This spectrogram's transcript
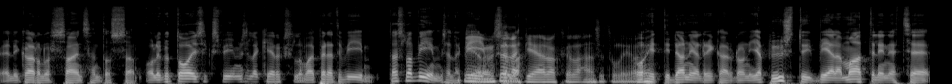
eli Carlos Sainzhan tuossa, oliko toisiksi viimeisellä kierroksella vai peräti viime, taisi olla viimeisellä Viimeisellä kierroksella, kierroksellahan se tuli ohi. ohitti Daniel Ricardon, ja pystyi vielä, mä ajattelin, että se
